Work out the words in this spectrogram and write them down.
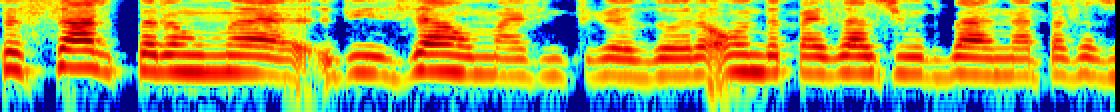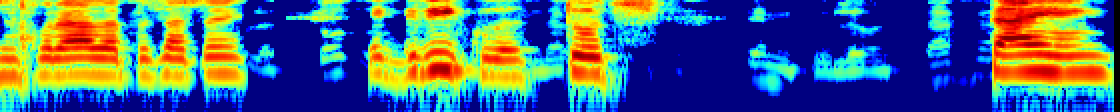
passar para uma visão mais integradora, onde a paisagem urbana, a paisagem rural, a paisagem agrícola, todos têm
